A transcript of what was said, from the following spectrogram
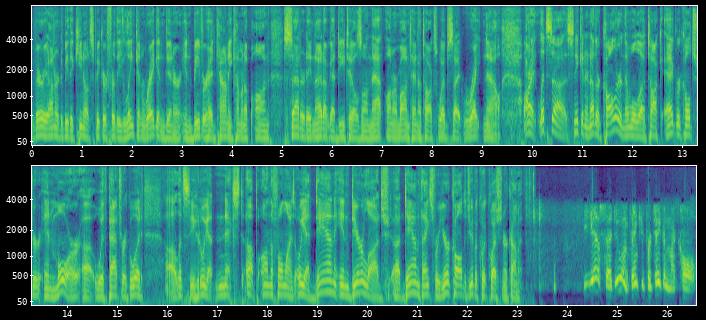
very honored to be the keynote speaker for the Lincoln Reagan dinner in Beaverhead County coming up on Saturday night. I've got details on that on our Montana Talks website right now. All right, let's uh, sneak in another caller, and then we'll uh, talk agriculture and more uh, with Patrick Wood. Uh, let's see, who do we got next up on the phone lines? Oh, yeah, Dan in Deer Lodge. Uh, Dan, thanks for your call. Did you have a quick question or comment? Yes, I do, and thank you for taking my call.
